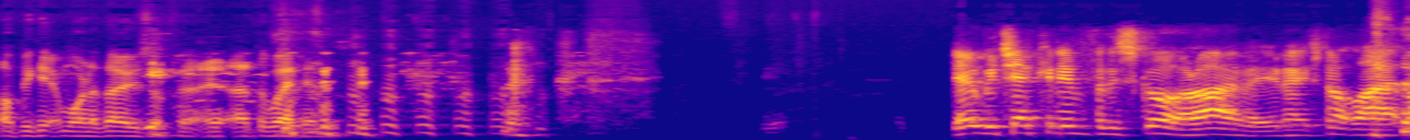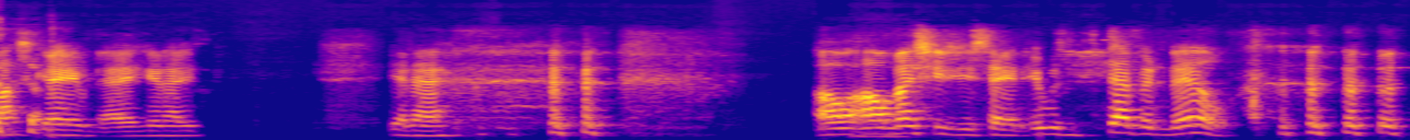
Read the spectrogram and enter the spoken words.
I'll be getting one of those at, at the wedding. Don't be checking in for the score either. You know, it's not like last game day. You know, you know. I'll, I'll message you saying it was seven 0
